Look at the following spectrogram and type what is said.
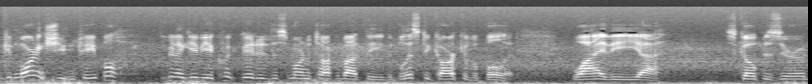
good morning shooting people. We're going to give you a quick video this morning to talk about the, the ballistic arc of a bullet. Why the uh, scope is zeroed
